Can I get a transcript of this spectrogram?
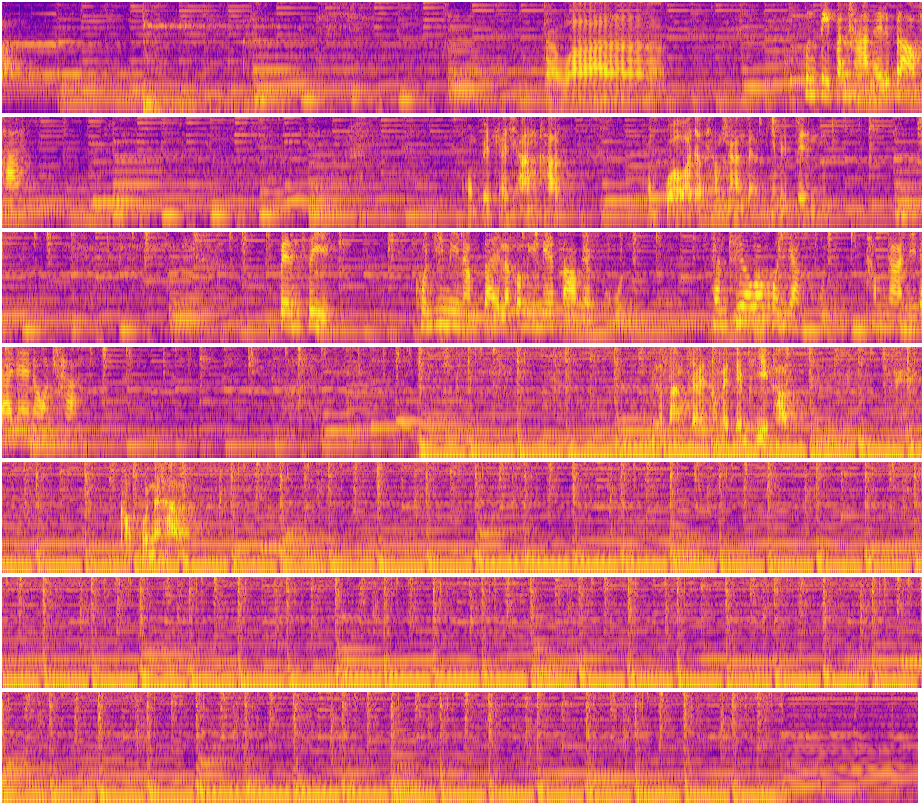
แต่ว่า คุณติดปัญหาอะไรหรือเปล่าคะ ผมเป็นแค่ช่างครับ ผมกลัวว่าจะทำงานแบบนี้ไม่เป็น เป็นสิ คนที่มีน้ำใจแล้วก็มีเมตตาแบบคุณ ฉันเชื่อว่าคนอย่างคุณทำงานนี้ได้แน่นอนค่ะ จะตั้งใจทำให้เต็มที่ครับ ขอบคุณนะครับ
